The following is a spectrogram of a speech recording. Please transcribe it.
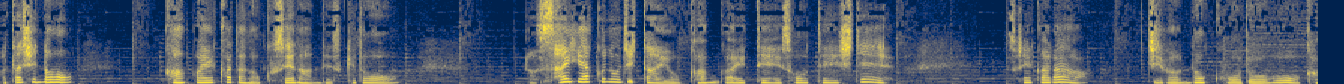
私の考え方の癖なんですけど、最悪の事態を考えて、想定して、それから自分の行動を考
